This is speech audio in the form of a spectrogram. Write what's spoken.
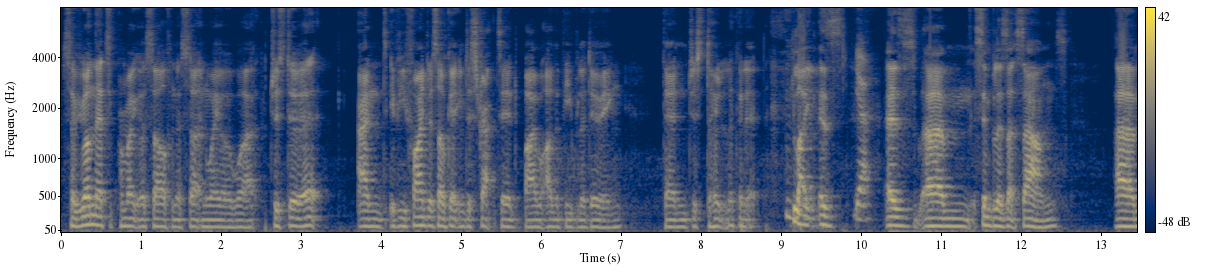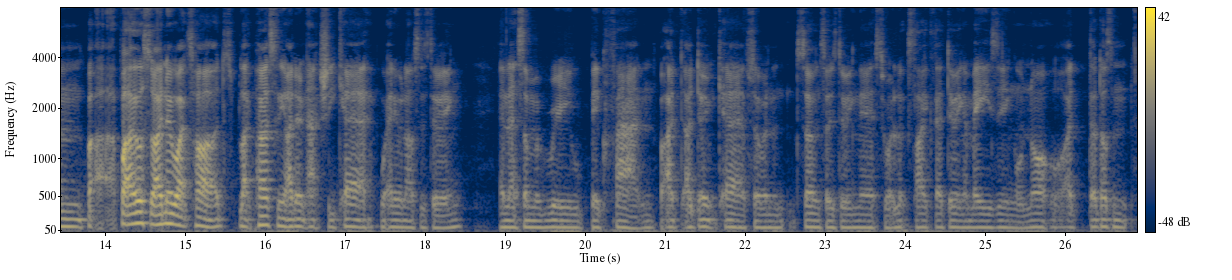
So if you're on there to promote yourself in a certain way or work, just do it and if you find yourself getting distracted by what other people are doing, then just don't look at it. Like as yeah as um, simple as that sounds. Um, but but I also I know why it's hard. Like personally, I don't actually care what anyone else is doing, unless I'm a really big fan. But I, I don't care if so and so and doing this or it looks like they're doing amazing or not. Or I, that doesn't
